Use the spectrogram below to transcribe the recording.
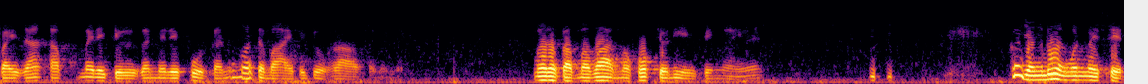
ไปซะครับ ไม่ได้เจอกันไม่ได้พูดกันก็สบายไปโจเราไปเลยเมื่อเรากลับมาบ้านมาพบเจ้าหนี้เป็นไงนะก็ยังเรื่องมันไม่เสร็จ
